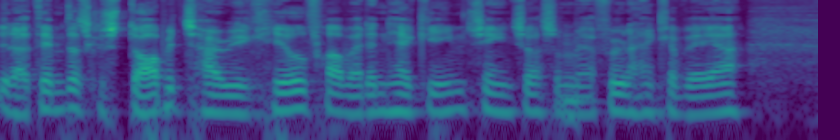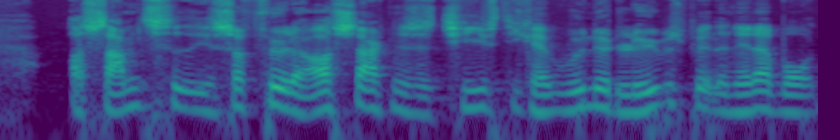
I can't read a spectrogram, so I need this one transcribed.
eller dem, der skal stoppe Tyreek Hill fra at være den her game changer, som mm. jeg føler, han kan være. Og samtidig så føler jeg også sagtens, at Chiefs de kan udnytte løbespillet netop, hvor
